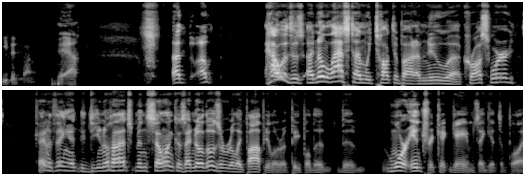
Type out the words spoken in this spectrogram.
keep it fun. Yeah. Uh, uh, how is this? I know the last time we talked about a new uh, crossword kind of thing. Do you know how that's been selling? Because I know those are really popular with people. The the more intricate games they get to play.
